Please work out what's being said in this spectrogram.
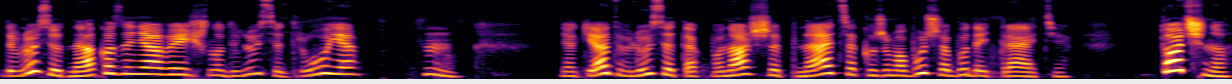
Дивлюся, одне козеня вийшло, дивлюся, друге. Хм. Як я дивлюся, так вона шепнеться, кажу, мабуть, ще буде й третє. Точно.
